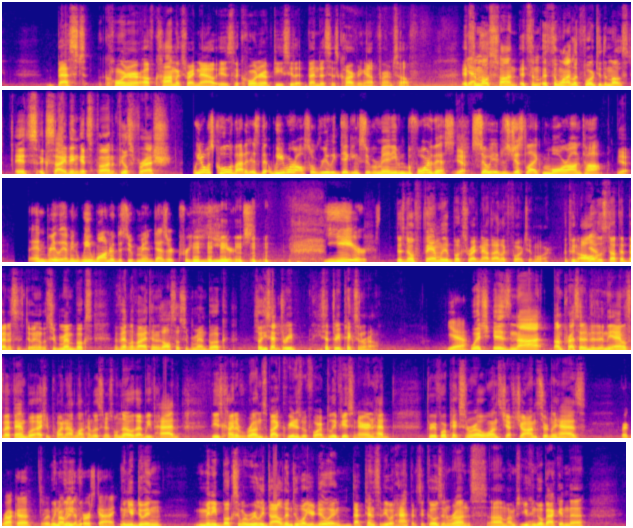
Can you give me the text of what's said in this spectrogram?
best corner of comics right now is the corner of DC that Bendis is carving out for himself. It's Yes. the most fun. It's the it's the one I look forward to the most. It's exciting. It's fun. It feels fresh. you know what's cool about it is that we were also really digging Superman even before this. Yeah. So it was just like more on top. Yeah. And really, I mean, we wandered the Superman desert for years. years. There's no family of books right now that I look forward to more. Between all Yeah. the stuff that Bendis is doing, the Superman books, Event Leviathan is also a Superman book. So he Mm-hmm. said three. He said three picks in a row. Yeah. which is not unprecedented in the annals of iFanboy. I should point out, longtime listeners will know that we've had these kind of runs by creators before. I believe Jason Aaron had three or four picks in a row once. Geoff Johns certainly has. Greg Rucka, was When- probably when- the first guy. When you're doing mini books and we're really dialed into what you're doing, that tends to be what happens. It goes in runs. Um, I'm, you can go back in the.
